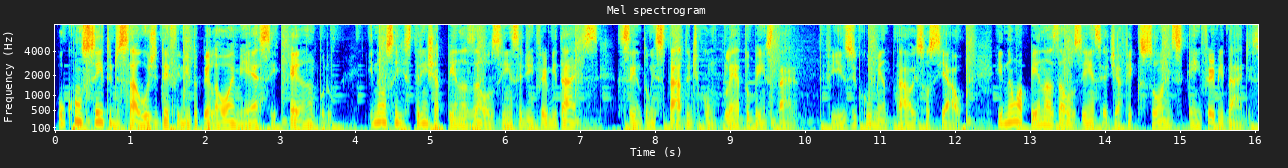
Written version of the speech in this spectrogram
O conceito de saúde definido pela OMS é amplo e não se restringe apenas à ausência de enfermidades, sendo um estado de completo bem-estar físico, mental e social, e não apenas a ausência de afecções e enfermidades.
